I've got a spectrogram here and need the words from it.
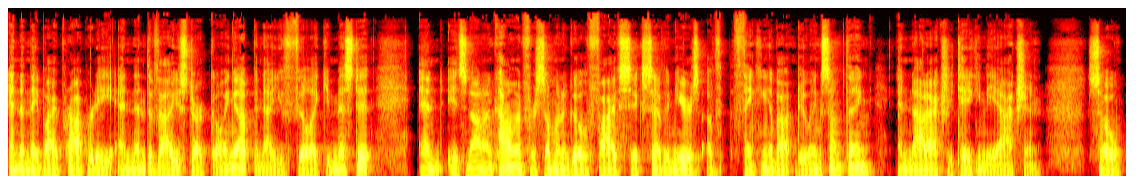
and then they buy property and then the values start going up and now you feel like you missed it and it's not uncommon for someone to go five six seven years of thinking about doing something and not actually taking the action so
